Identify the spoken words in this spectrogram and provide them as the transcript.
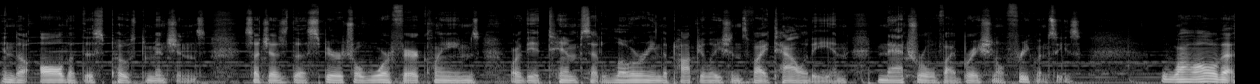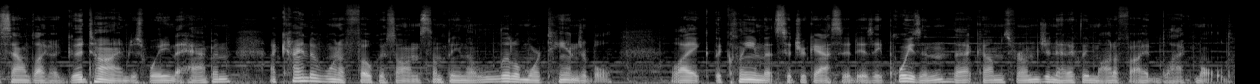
into all that this post mentions, such as the spiritual warfare claims or the attempts at lowering the population's vitality and natural vibrational frequencies. While all of that sounds like a good time just waiting to happen, I kind of want to focus on something a little more tangible, like the claim that citric acid is a poison that comes from genetically modified black mold.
